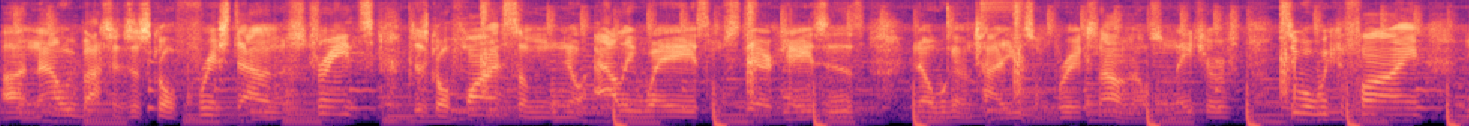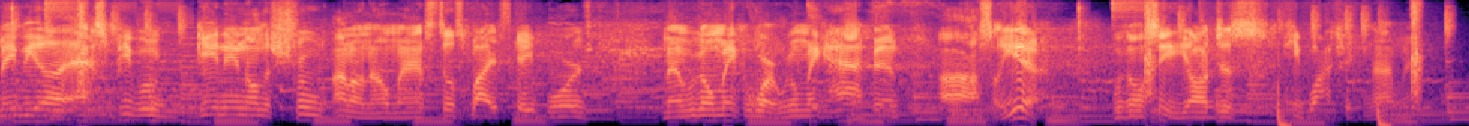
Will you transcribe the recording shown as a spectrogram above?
Uh, now we're about to just go freestyle in the streets, just go find some, you know, alleyways, some staircases. You know, we're gonna try to use some bricks, I don't know, some nature, see what we can find. Maybe uh, ask some people to get in on the street. I don't know, man. Still spotty skateboards. Man, we're gonna make it work. We're gonna make it happen. Uh, so yeah, we're gonna see. Y'all just keep watching, I mean?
